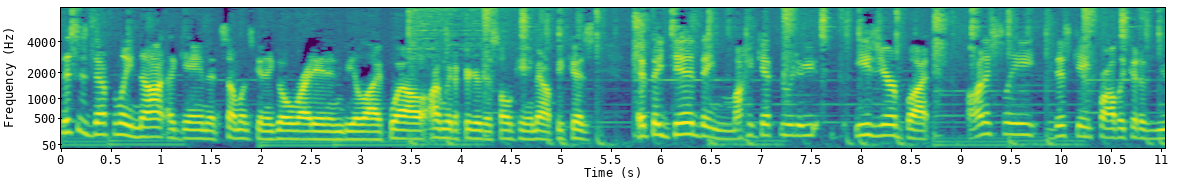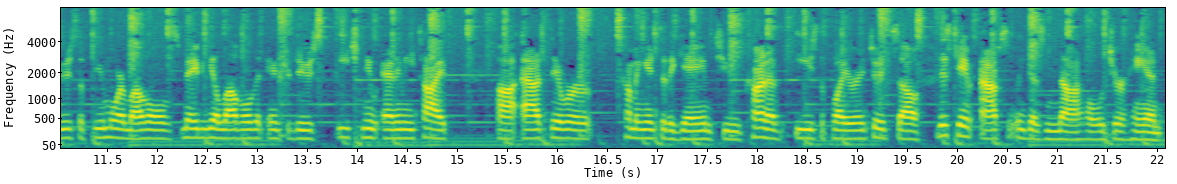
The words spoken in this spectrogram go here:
this is definitely not a game that someone's going to go right in and be like, well, I'm going to figure this whole game out. Because if they did, they might get through it easier, but honestly, this game probably could have used a few more levels, maybe a level that introduced each new enemy type uh, as they were coming into the game to kind of ease the player into it. So this game absolutely does not hold your hand.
